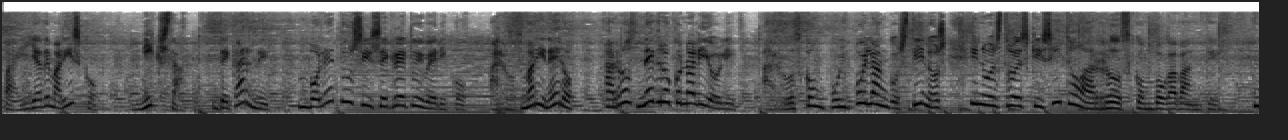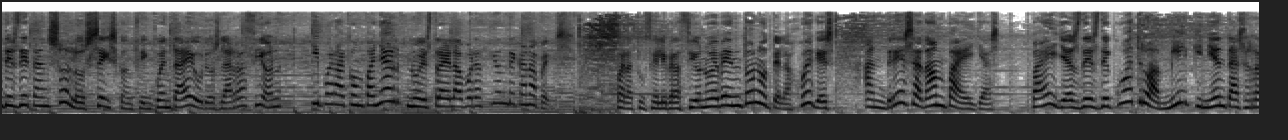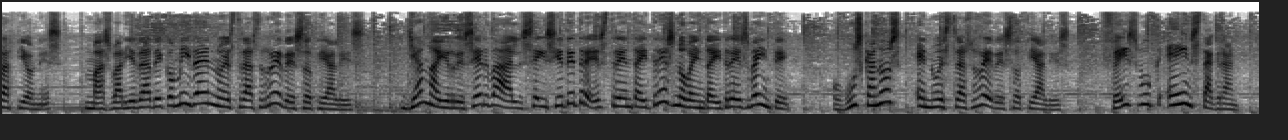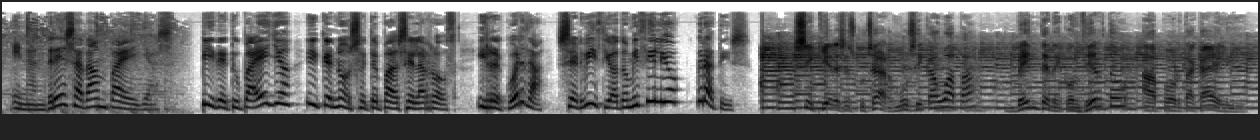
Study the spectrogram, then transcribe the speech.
Paella de marisco, mixta, de carne, boletus y secreto ibérico, arroz marinero, arroz negro con alioli, arroz con pulpo y langostinos y nuestro exquisito arroz con bogavante. Desde tan solo 6,50 euros la ración y para acompañar nuestra elaboración de canapés. Para tu celebración o evento no te la juegues. Andrés Adán Paellas. Paellas desde 4 a 1500 raciones. Más variedad de comida en nuestras redes sociales. Llama y reserva al 673 33 93 20 o búscanos en nuestras redes sociales, Facebook e Instagram, en Andrés Adán Paellas. Pide tu paella y que no se te pase el arroz. Y recuerda, servicio a domicilio gratis. Si quieres escuchar música guapa, 20 de concierto a Portacaeli.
